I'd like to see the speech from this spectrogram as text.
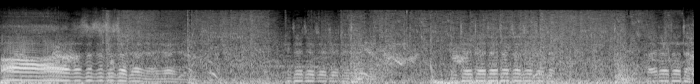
あー、だだだだだだだ。あらだだ。あ。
